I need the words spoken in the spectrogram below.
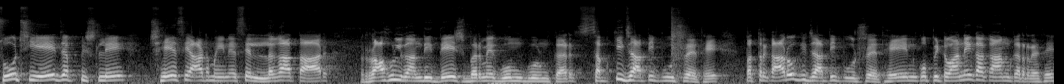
सोचिए जब पिछले छह से आठ महीने से लगातार राहुल गांधी देश भर में घूम घूम कर सबकी जाति पूछ रहे थे, पत्रकारों की जाति पूछ रहे थे, इनको पिटवाने का काम कर रहे थे,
